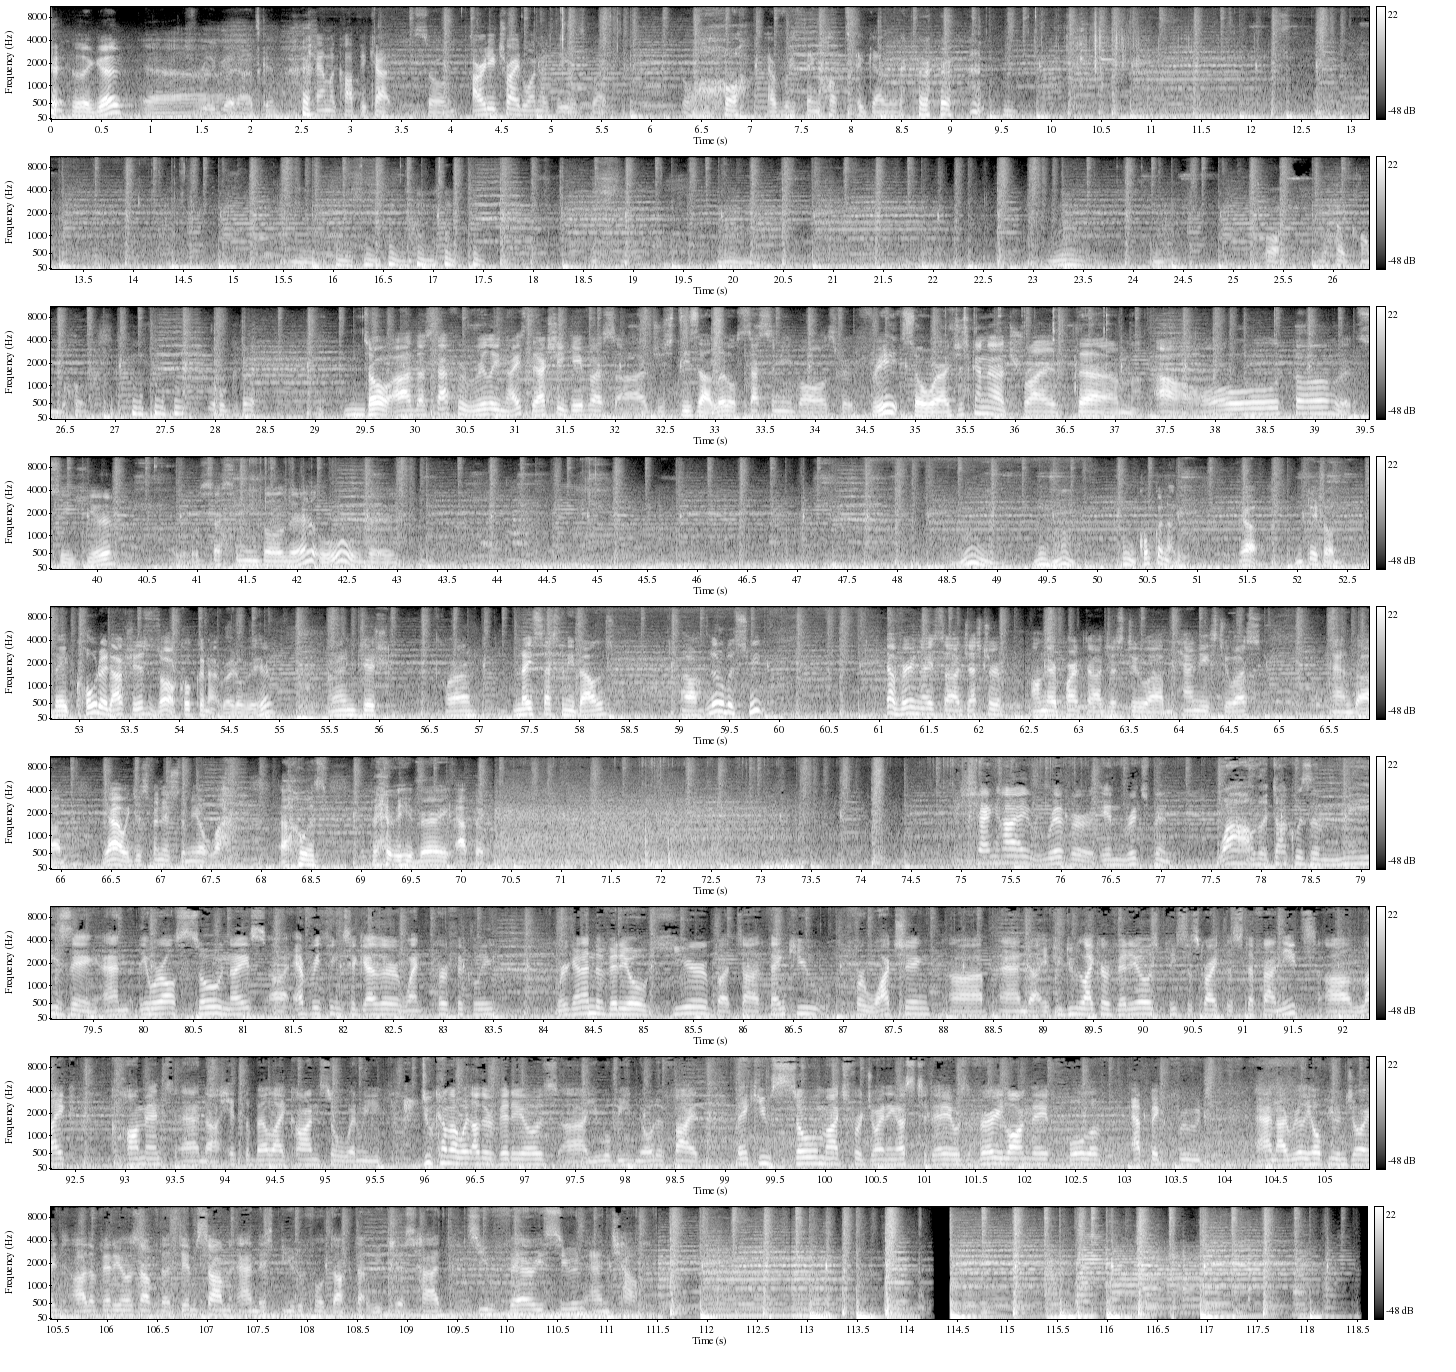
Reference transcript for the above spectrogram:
Is it good? Yeah, really good. Yeah, it's good. I'm a copycat, so I already tried one of these, but oh, everything all together. Oh, what a combo. so good. So uh, the staff were really nice. They actually gave us uh, just these uh, little sesame balls for free. So we're just gonna try them out. Uh, Let's see here. A little sesame ball there. Oh, very. Mmm. Mm-hmm. Mm, coconutty. Yeah. You taste um, they coated actually. This is all coconut right over here, and just uh, nice sesame balls. Uh, A little bit sweet. Yeah, very nice uh, gesture on their part uh, just to um, hand these to us. And uh, yeah, we just finished the meal. Wow, that was very, very epic. Shanghai River in Richmond. Wow, the duck was amazing and they were all so nice. Uh, everything together went perfectly. We're gonna end the video here, but uh, thank you for watching. Uh, and uh, if you do like our videos, please subscribe to Stephan Eats. Uh, like, comment, and uh, hit the bell icon so when we do come out with other videos, uh, you will be notified. Thank you so much for joining us today. It was a very long day full of epic food. And I really hope you enjoyed the videos of the dim sum and this beautiful duck that we just had. See you very soon and ciao.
